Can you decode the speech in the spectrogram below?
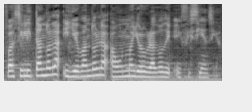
facilitándola y llevándola a un mayor grado de eficiencia.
